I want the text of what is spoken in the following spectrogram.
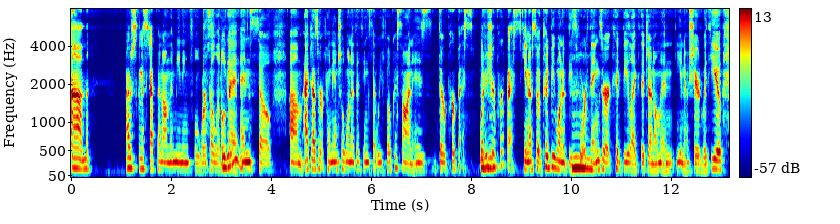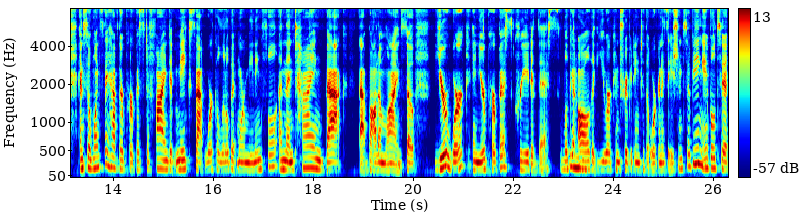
Um, I was just going to step in on the meaningful work a little bit. And so um, at Desert Financial, one of the things that we focus on is their purpose. What is your purpose? You know, so it could be one of these four Mm. things, or it could be like the gentleman, you know, shared with you. And so once they have their purpose defined, it makes that work a little bit more meaningful and then tying back that bottom line. So your work and your purpose created this. Look at Mm. all that you are contributing to the organization. So being able to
